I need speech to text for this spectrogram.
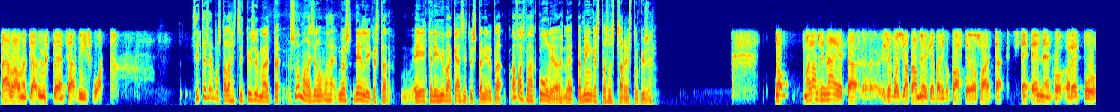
Päävalmentaja yhteensä viisi vuotta. Sitten semmoista lähdettiin kysymään, että suomalaisilla on vähän myös Delliikasta, ei ehkä niin hyvää käsitystä, niin tota, avaisi vähän kuulijoille, että minkä tasoisesta sarjasta on kyse? No, mä sanoisin näin, että se voisi jakaa melkeinpä niin kahteen osaan, että ennen kuin Red Bull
